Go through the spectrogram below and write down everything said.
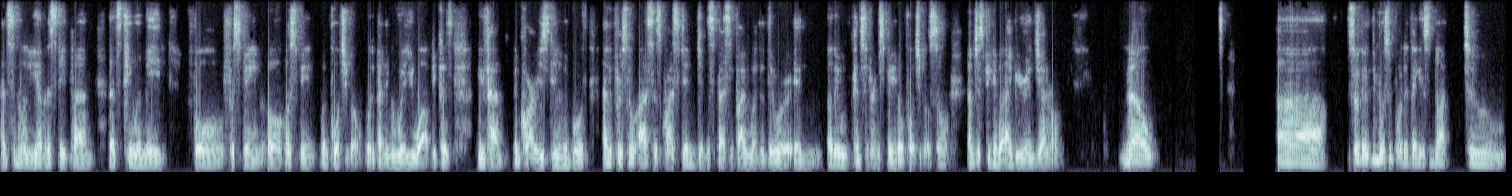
And similarly, you have an estate plan that's tailor made for for Spain or, or Spain or Portugal, or depending on where you are, because we've had inquiries dealing with both. And the person who asked this question didn't specify whether they were in or they were considering Spain or Portugal. So I'm just speaking about Iberia in general. Now, uh, so the, the most important thing is not to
